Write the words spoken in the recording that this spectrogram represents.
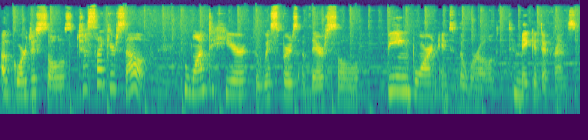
of gorgeous souls just like yourself who want to hear the whispers of their soul being born into the world to make a difference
